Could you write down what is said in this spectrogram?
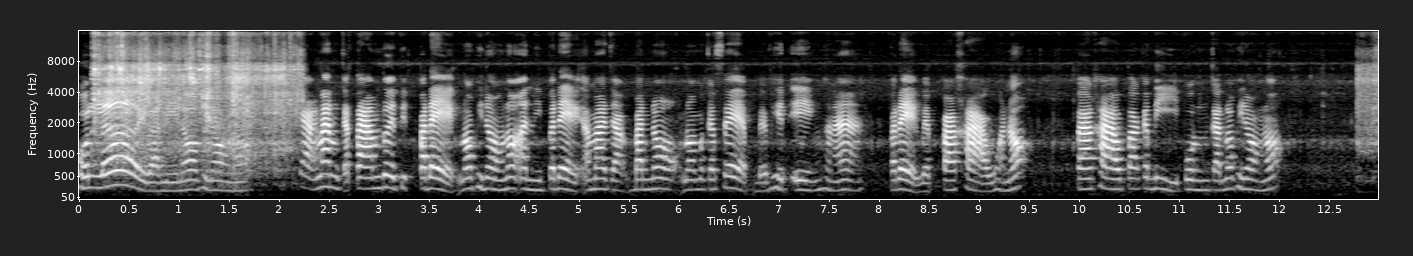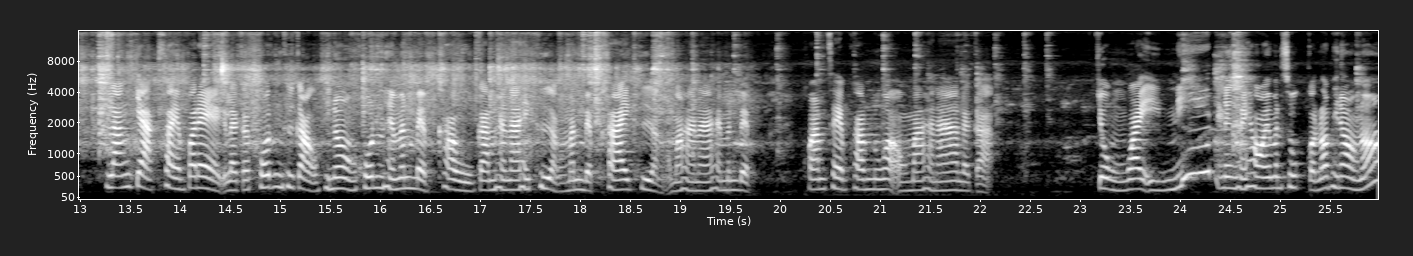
คนเลยวันนี้เนาะพี่น้องเนาะจากนั้นก็ตามด้วยปลาแดกเนาะพี่น้องเนาะอันนี้ปลาแดกเอามาจากบ้านนอกเนาะมันก็แซ่บแบบเฮ็ดเองค่ะนะปลาแดกแบบปลาขาวค่ะเนาะปลาขาวปลากระดี่ปนกันเนาะพี่น้องเนาะหลังจากใส่ปลาแดกแล้วก็ค้นคือเก่าพี่น้องค้นให้มันแบบเข้ากันหนนะให้เครื่องมันแบบคลายเครื่องออกมาหนนะให้มันแบบความแซ่บความนัวออกมาหนนะแล้วก็จงไว้อีกนิดนึงให้หอยมันสุกก่อนเนาะพี่น้องเนาะ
